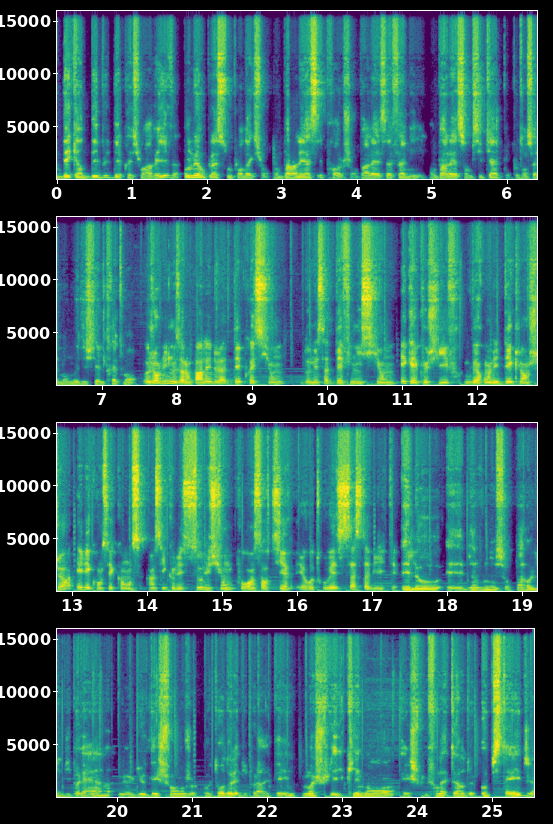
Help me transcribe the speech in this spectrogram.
Dès qu'un début de dépression arrive, on met en place son plan d'action. On parlait à ses proches, on parlait à sa famille, on parlait à son psychiatre pour potentiellement modifier le traitement. Aujourd'hui, nous allons parler de la dépression, donner sa définition et quelques chiffres. Nous verrons les déclencheurs et les conséquences, ainsi que les solutions pour en sortir et retrouver sa stabilité. Hello et bienvenue sur Parole du bipolaire, le lieu d'échange autour de la bipolarité. Moi, je suis Clément et je suis le fondateur de Upstage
